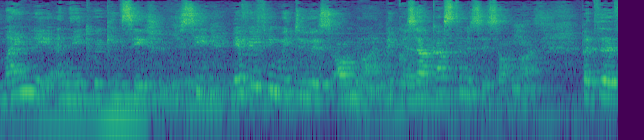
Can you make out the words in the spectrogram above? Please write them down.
mainly a networking session. You see, everything we do is online because Yeah. our customers is online. But the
